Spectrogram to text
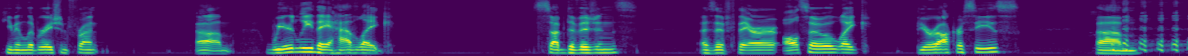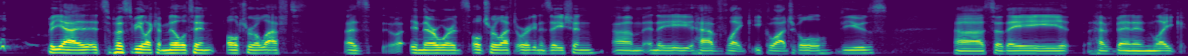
Human Liberation Front. Um, weirdly, they have like subdivisions, as if they're also like bureaucracies. Um, but yeah, it's supposed to be like a militant ultra left, as uh, in their words, ultra left organization, um, and they have like ecological views. Uh, so they have been in like,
